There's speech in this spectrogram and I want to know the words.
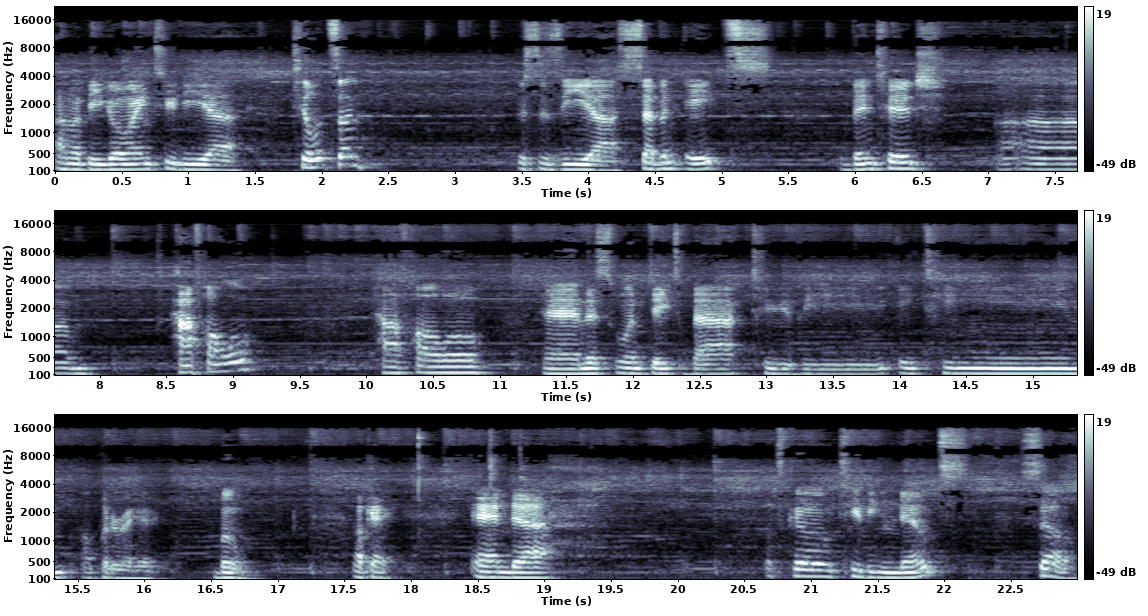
I'm gonna be going to the uh, Tillotson. This is the uh, 7 8 vintage um, half hollow, half hollow. And this one dates back to the 18, I'll put it right here. Boom. Okay, and uh, let's go to the notes. So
